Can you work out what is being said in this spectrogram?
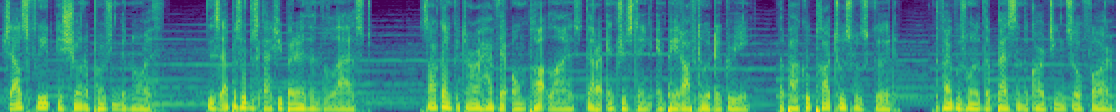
Zhao's fleet is shown approaching the north. This episode is actually better than the last. Sokka and Katara have their own plot lines that are interesting and paid off to a degree. The Pakku plot twist was good. The fight was one of the best in the cartoon so far.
